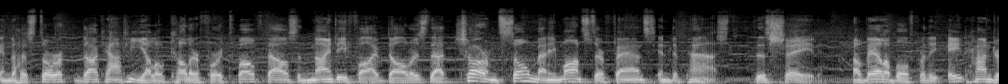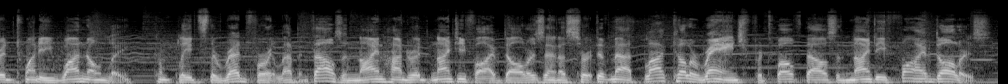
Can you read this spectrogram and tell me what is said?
in the historic Ducati yellow color for $12,095 that charmed so many Monster fans in the past. This shade, available for the 821 only, completes the red for $11,995 and assertive matte black color range for $12,095.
